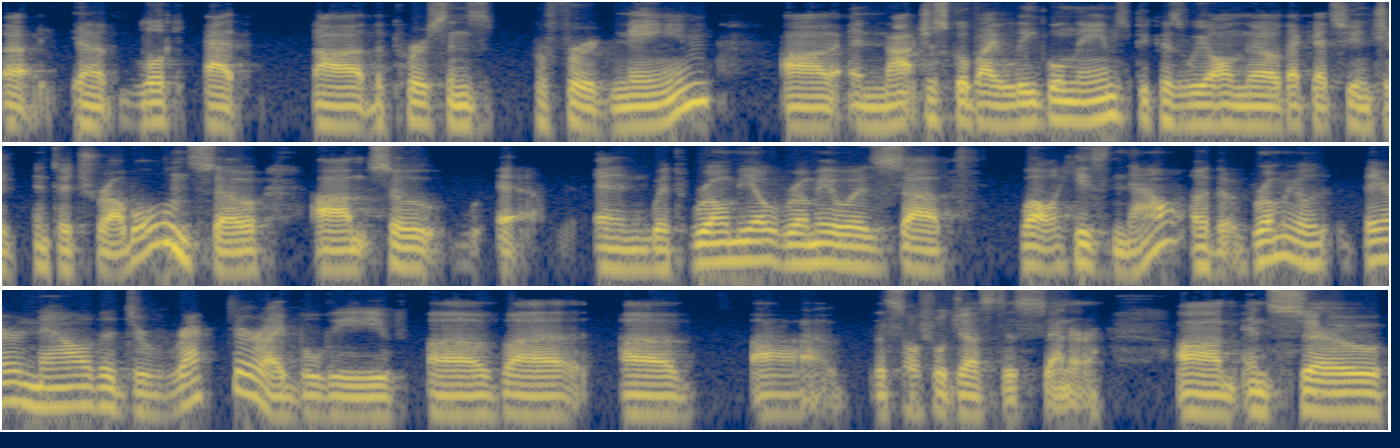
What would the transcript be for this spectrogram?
uh, look at uh, the person's preferred name uh, and not just go by legal names because we all know that gets you into, into trouble. And so, um, so, uh, and with Romeo, Romeo is uh, well, he's now the, Romeo. They're now the director, I believe, of of the Social Justice Center. Um, and so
